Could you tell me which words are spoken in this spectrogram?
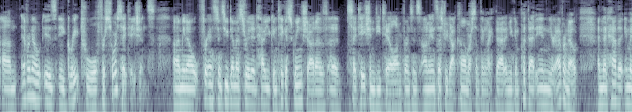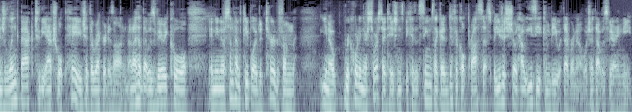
um, Evernote is a great tool for source citations. Um, you know, for instance, you demonstrated how you can take a screenshot of a citation detail on, for instance, on Ancestry.com or something like that, and you can put that in your Evernote, and then have the image link back to the actual page that the record is on. And I thought that was very cool. And you know, sometimes people are deterred from you know, recording their source citations because it seems like a difficult process, but you just showed how easy it can be with Evernote, which I thought was very neat.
